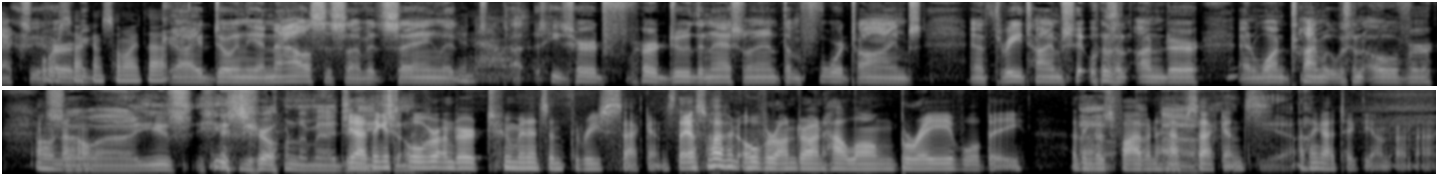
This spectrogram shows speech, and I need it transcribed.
I actually four heard seconds something like a that. guy doing the analysis of it saying that uh, he's heard her do the national anthem four times, and three times it was an under, and one time it was an over. Oh so, no. uh, use use your own imagination. Yeah, I think it's over under two minutes and three seconds. They also have an over under on how long Brave will be. I think it was five and a half oh, seconds. yeah. I think I'd take the under on that.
